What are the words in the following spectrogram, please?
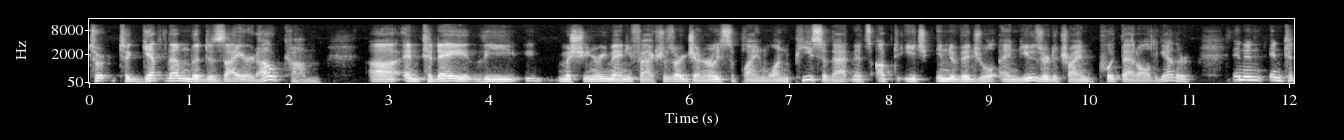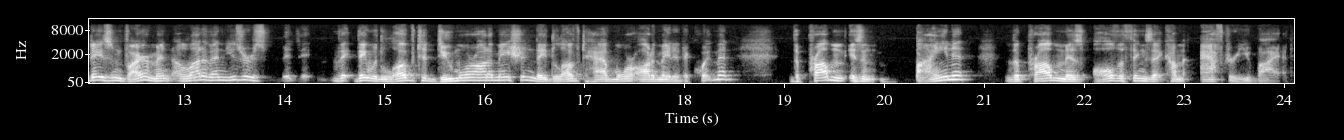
to to get them the desired outcome Uh, and today, the machinery manufacturers are generally supplying one piece of that, and it's up to each individual end user to try and put that all together. And in, in today's environment, a lot of end users, they, they would love to do more automation. They'd love to have more automated equipment. The problem isn't buying it. The problem is all the things that come after you buy it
